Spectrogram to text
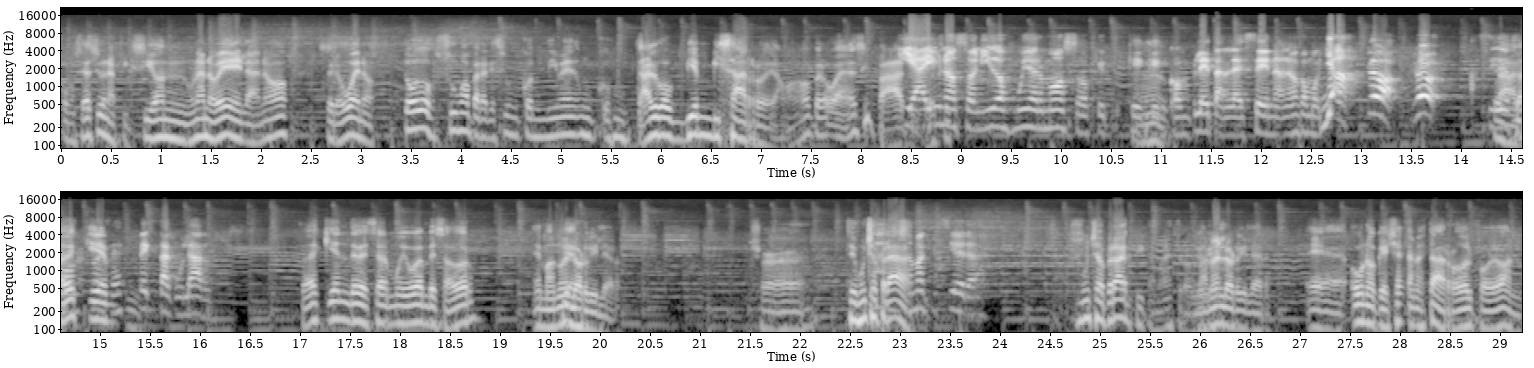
como se hace una ficción, una novela, ¿no? Pero bueno, todo suma para que sea un condimento, un- algo bien bizarro, digamos, ¿no? Pero bueno, es simpático. Y hay unos sonidos muy hermosos que, que- Ah. que completan la escena, ¿no? Como ¡Ya! ¡Ya! ¡Ya! Así Claro. de ¿Sabes es espectacular. ¿Sabes quién debe ser muy buen besador? Emanuel ¿Quién? Orbiler. Tiene mucha práctica, más quisiera. mucha práctica, maestro. Emanuel Orbiler. Eh, uno que ya no está, Rodolfo Bebán.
